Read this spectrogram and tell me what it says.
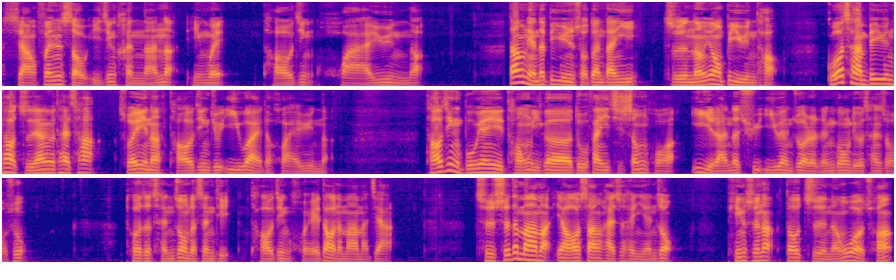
想分手已经很难了，因为陶静怀孕了。当年的避孕手段单一。只能用避孕套，国产避孕套质量又太差，所以呢，陶静就意外的怀孕了。陶静不愿意同一个毒贩一起生活，毅然的去医院做了人工流产手术，拖着沉重的身体，陶静回到了妈妈家。此时的妈妈腰伤还是很严重，平时呢都只能卧床。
